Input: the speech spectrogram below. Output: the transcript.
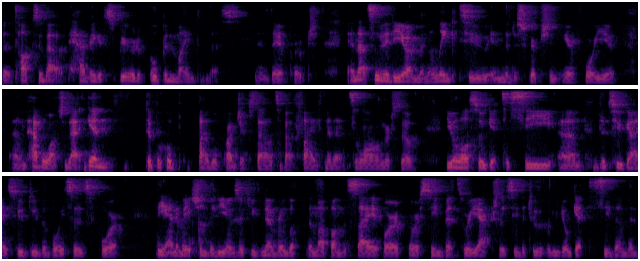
that talks about having a spirit of open mindedness as they approach. And that's the video I'm going to link to in the description here for you. Um, have a watch of that. Again, typical Bible project style, it's about five minutes long or so. You'll also get to see um, the two guys who do the voices for the animation videos. If you've never looked them up on the site or, or seen bits where you actually see the two of them, you'll get to see them. And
